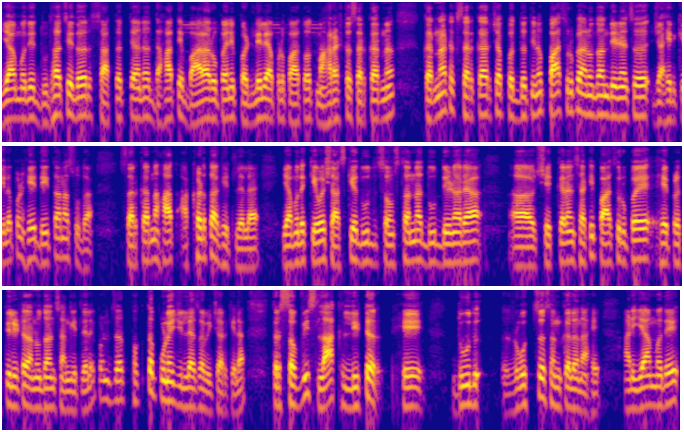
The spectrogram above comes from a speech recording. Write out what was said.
यामध्ये दुधाचे दर सातत्यानं दहा ते बारा रुपयाने पडलेले आपण पाहतो आहोत. महाराष्ट्र सरकारनं कर्नाटक सरकारच्या पद्धतीनं पाच रुपये अनुदान देण्याचं जाहीर केलं पण हे देताना सुद्धा सरकारनं हात आखडता घेतलेला आहे. यामध्ये केवळ शासकीय दूध संस्थांना दूध देणाऱ्या शेतकऱ्यांसाठी पाच रुपये हे प्रति लिटर अनुदान सांगितलेलं आहे. पण जर फक्त पुणे जिल्ह्याचा विचार केला तर सव्वीस लाख लिटर हे दूध रोजचं संकलन आहे. आणि यामध्ये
